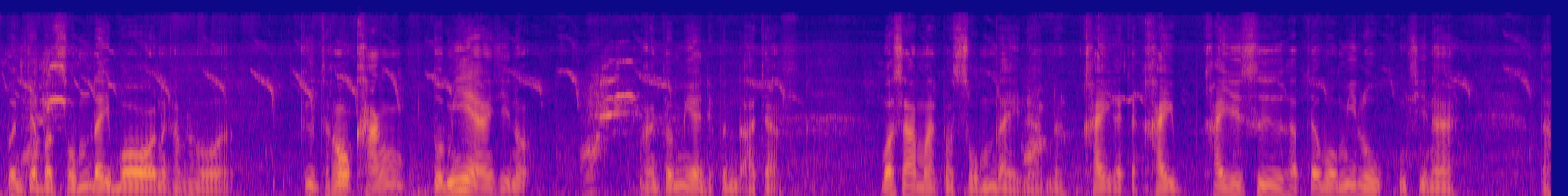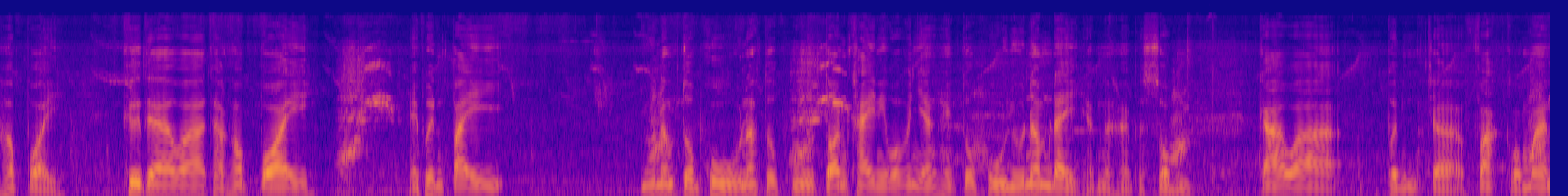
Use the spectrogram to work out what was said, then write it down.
เพิ่นจะผสมไดบ่นะครับเพราะว่าคือถ้าเฮาขังตัวเมียจังซี่เนาะขังตัวเมียนี่เพิ่นอาจจะบ่าสามารถผสมได้นะครับนะไข่ก็จะไข่ไข่ซื่อครับจะบ่มีลูกจังซี่นะแต่เฮาปล่อย คือแต่ว่าถ้าเฮาปล่อยให้เพิ่นไป อยู่น้ำตัวผูนะตัวผูตอนไข่นี่ว่าเป็นยังให้ตัวผูอยู่น้ำใดครับนะให้ผสมกาว่าเพิ่นจะฟักประมาณ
